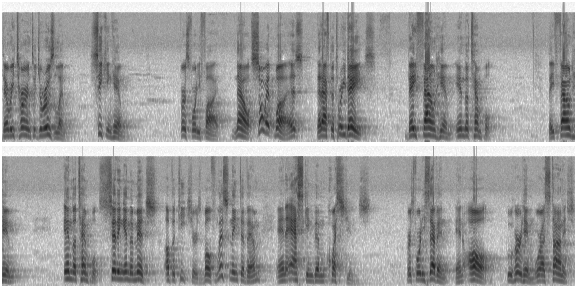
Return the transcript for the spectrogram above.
they returned to Jerusalem, seeking him. Verse 45 Now, so it was that after three days, they found him in the temple. They found him in the temple, sitting in the midst of the teachers, both listening to them and asking them questions. Verse 47 And all who heard him were astonished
